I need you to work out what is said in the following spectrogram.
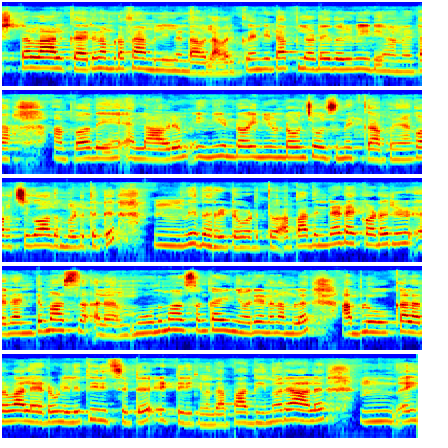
ഇഷ്ടമുള്ള ആൾക്കാർ നമ്മുടെ ഫാമിലിയിൽ ഉണ്ടാവില്ല അവർക്ക് വേണ്ടിയിട്ട് അപ്ലോഡ് ചെയ്തൊരു വീഡിയോ ആണ് കേട്ടോ അപ്പോൾ അത് എല്ലാവരും ഇനിയുണ്ടോ ഇനിയുണ്ടോ എന്ന് ചോദിച്ച് നിൽക്കുക അപ്പോൾ ഞാൻ കുറച്ച് ഗോതമ്പ് എടുത്തിട്ട് വിതറിട്ട് കൊടുത്തു. അപ്പോൾ അതിന്റെ ഇടയ്ക്കൂടെ ഒരു രണ്ട് മാസം അല്ല മൂന്ന് മാസം കഴിഞ്ഞവരെയാണ് നമ്മൾ ആ ബ്ലൂ കളർ വലയുടെ ഉള്ളിൽ തിരിച്ചിട്ട് ഇട്ടിരിക്കുന്നത്. അപ്പോൾ അതിൽ നിന്ന് ഒരാൾ ഈ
